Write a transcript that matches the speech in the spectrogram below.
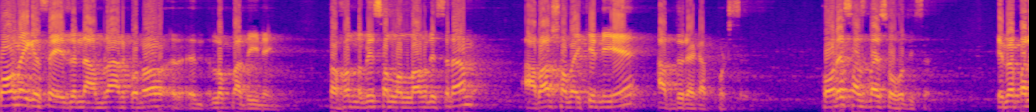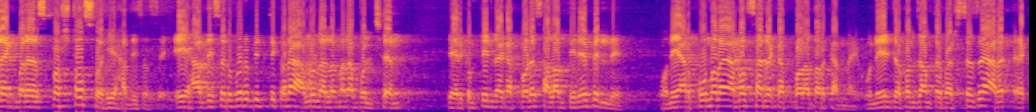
কমে গেছে, এই জন্য আমরা আর কোনো লোকমা দিই নেই। তখন নবী সাল্লাহ ইসলাম আবার সবাইকে নিয়ে আব্দুর একাত পড়ছে। পরে সাজদায় সহ দিছে। এ ব্যাপারে একবারে স্পষ্ট সহি হাদিস আছে। এই হাদিসের উপর ভিত্তি করে আলুল আলমেরা বলছেন, যে এরকম তিন রেখাত পরে সালাম ফিরে ফেললে উনি আর পুনরায় আবার চার রেখাত পড়া দরকার নাই। উনি যখন জানতে পারছে যে আর এক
